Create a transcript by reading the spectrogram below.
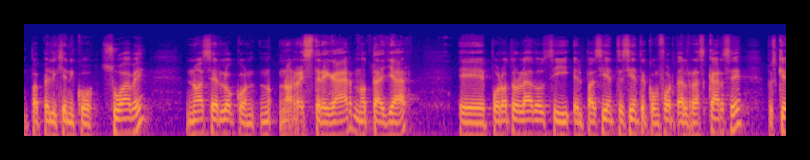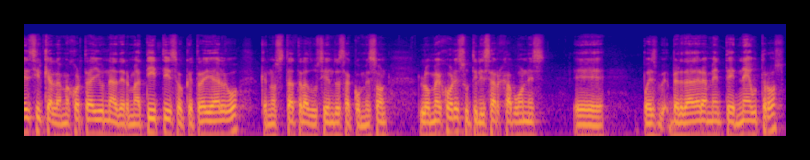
un papel higiénico suave, no hacerlo con, no, no restregar, no tallar. Eh, por otro lado, si el paciente siente confort al rascarse, pues quiere decir que a lo mejor trae una dermatitis o que trae algo que nos está traduciendo esa comezón. Lo mejor es utilizar jabones eh, pues verdaderamente neutros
